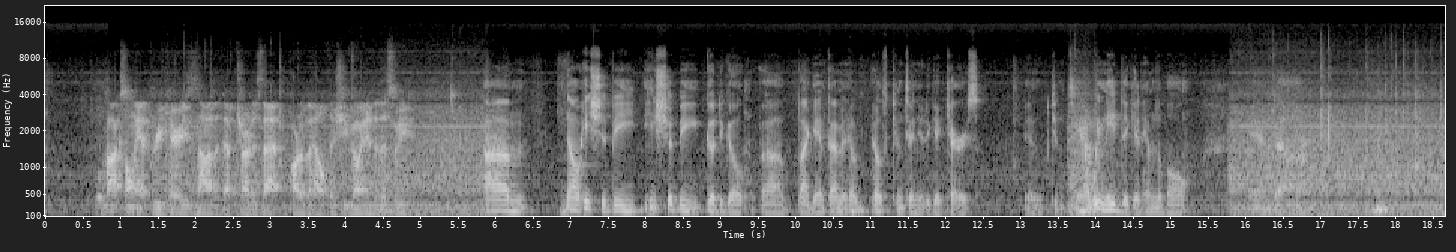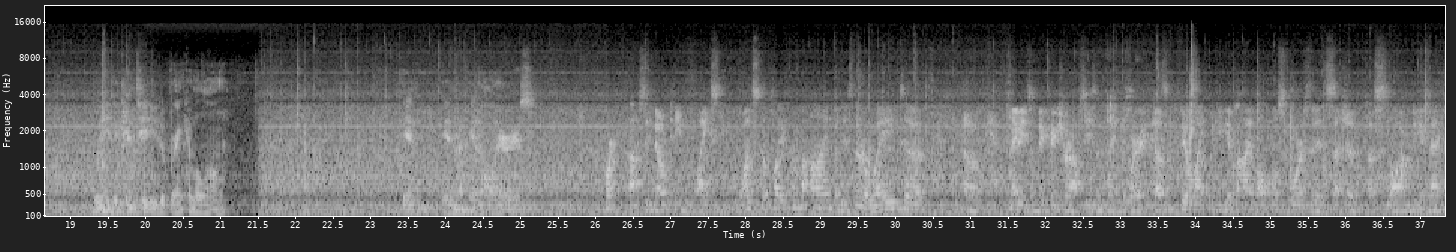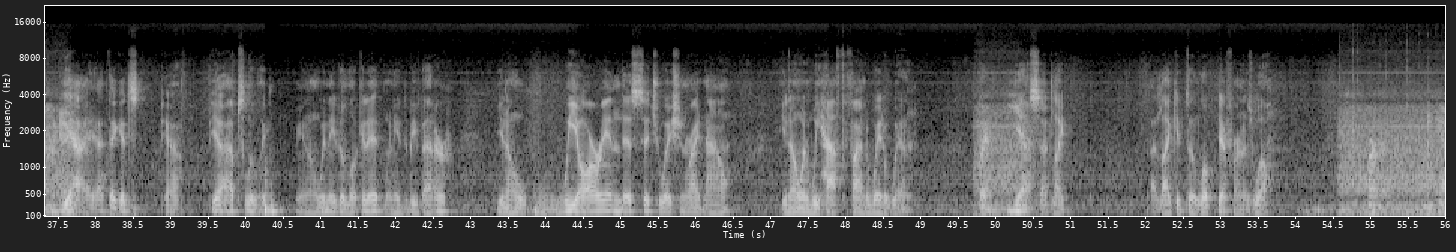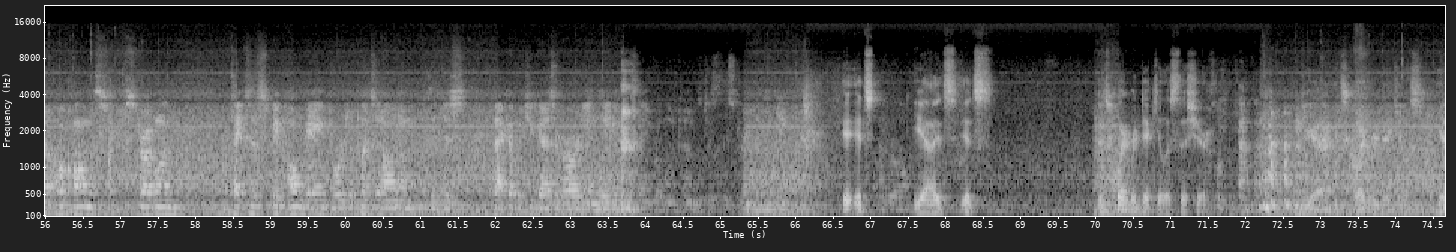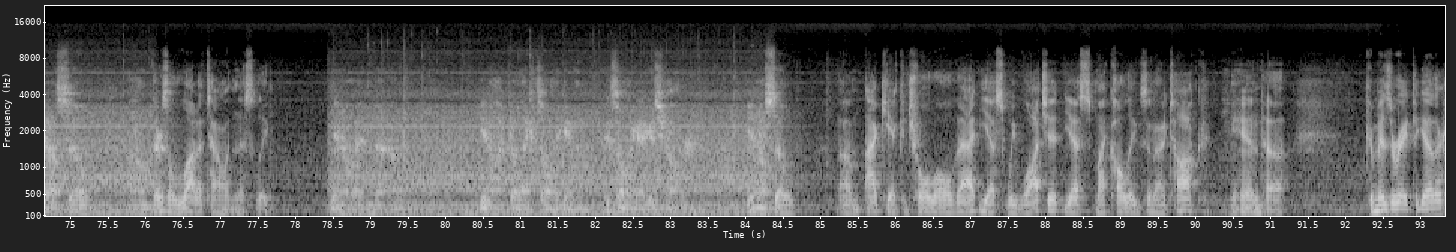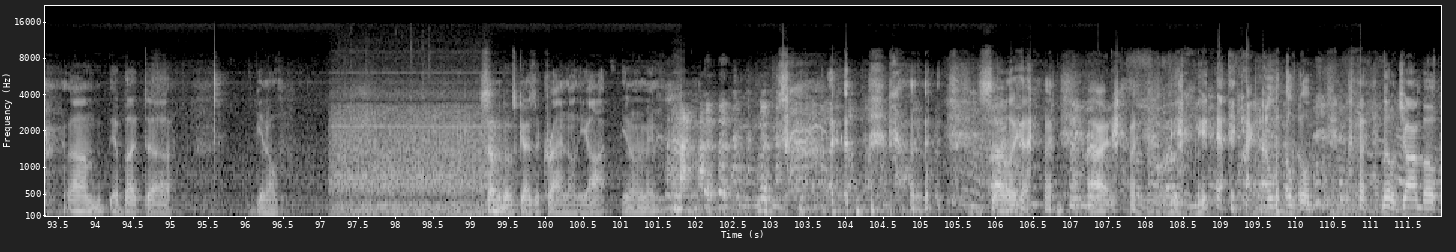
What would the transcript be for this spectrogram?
Wilcox only had three carries, he's not on the depth chart. Is that part of the health issue going into this week? Um, no, he should be, he should be good to go, uh, by game time, and he'll, he'll continue to get carries. And, you know, we need to get him the ball, and, uh, we need to continue to bring him along in, in, in all areas. Obviously no team likes, wants to play from behind, but is there a way to, um, maybe it's a big picture off-season thing to where it doesn't feel like when you get behind multiple scores that it's such a, a slog to get back in the game? Yeah, I- I think it's, yeah, yeah, absolutely. You know, we need to look at it, we need to be better. You know, we are in this situation right now, you know, and we have to find a way to win. But yes, I'd like, I'd like it to look different as well. Perfect. You know, Oklahoma's struggling, Texas, big home game, Georgia puts it on them. Is it just back up what you guys are already in the league have been saying for a long time, it's just the strength of the league It, it's, overall? yeah, it's, it's, it's quite ridiculous this year. Yeah, it's quite ridiculous. Yeah, so, um, there's a lot of talent in this league. You know, and, uh, you know, I feel like it's only getting, it's only gonna get stronger. You know, so, um, I can't control all that. Yes, we watch it. Yes, my colleagues and I talk and, uh, commiserate together. Um, but, uh, you know, some of those guys are crying on the yacht, you know what I mean? So, yeah, all right. Yeah, I got a little, little, little jon boat.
